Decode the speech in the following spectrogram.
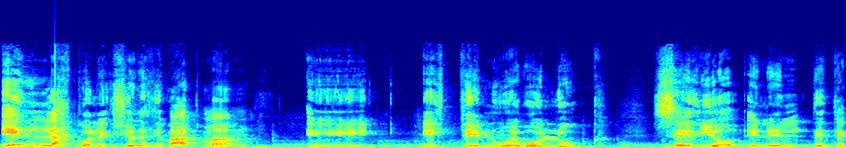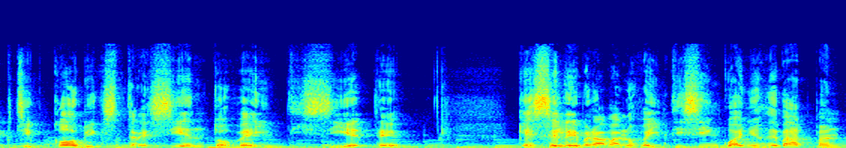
En las colecciones de Batman, eh, este nuevo look se dio en el Detective Comics 327, que celebraba los 25 años de Batman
